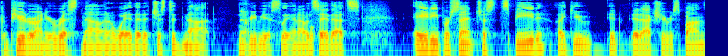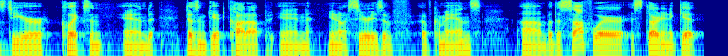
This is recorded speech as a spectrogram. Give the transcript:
computer on your wrist now in a way that it just did not Yeah. previously. And I would say that's eighty percent just speed. Like you, it it actually responds to your clicks and and doesn't get caught up in you know a series of of commands. Um, but the software is starting to get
